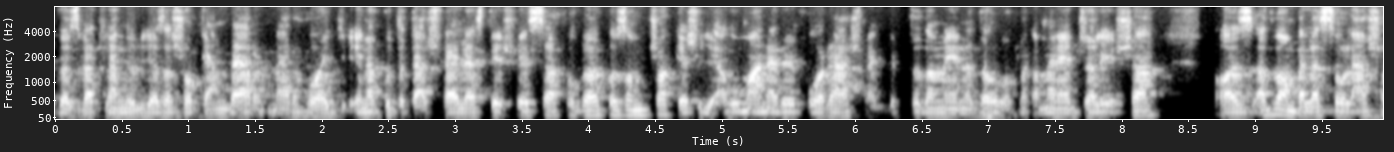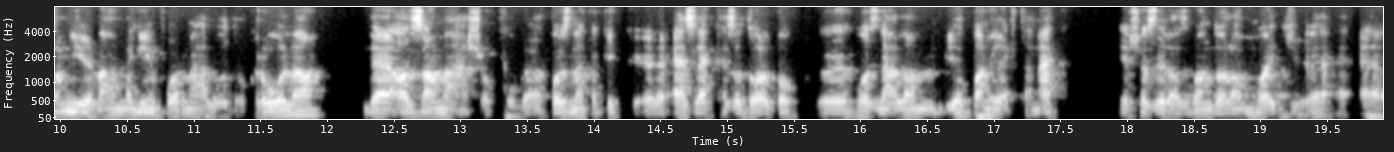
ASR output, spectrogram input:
közvetlenül ugye ez a sok ember, mert hogy én a kutatásfejlesztés résszel foglalkozom csak, és ugye a humán erőforrás, meg tudom én a dolgoknak a menedzselése, az, az van beleszólásom, nyilván meg informálódok róla, de azzal mások foglalkoznak, akik ezekhez a dolgokhoz nálam jobban értenek, és azért azt gondolom, hogy e, e,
